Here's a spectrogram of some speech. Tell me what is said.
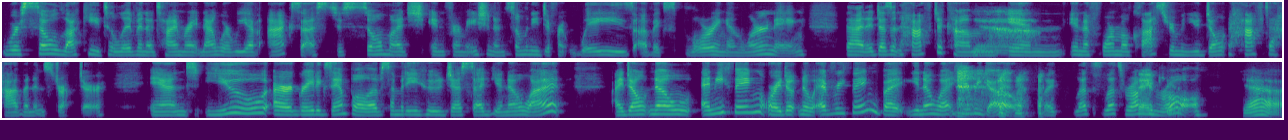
we're so lucky to live in a time right now where we have access to so much information and so many different ways of exploring and learning that it doesn't have to come yeah. in in a formal classroom and you don't have to have an instructor. And you are a great example of somebody who just said, you know what? I don't know anything or I don't know everything, but you know what? Here we go. like let's let's rock and roll. You. Yeah.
